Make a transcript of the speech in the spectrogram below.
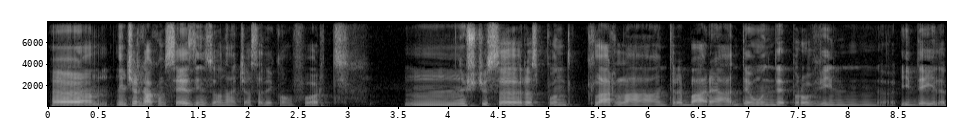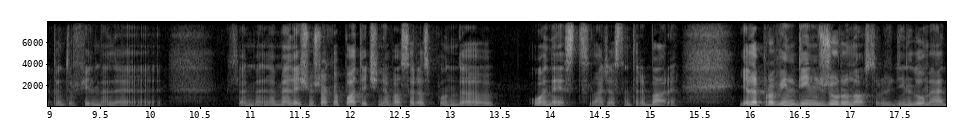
Uh, încerc acum să ies din zona aceasta de confort. Nu știu să răspund clar la întrebarea de unde provin ideile pentru filmele, filmele mele și nu știu dacă poate cineva să răspundă onest la această întrebare. Ele provin din jurul nostru, din lumea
